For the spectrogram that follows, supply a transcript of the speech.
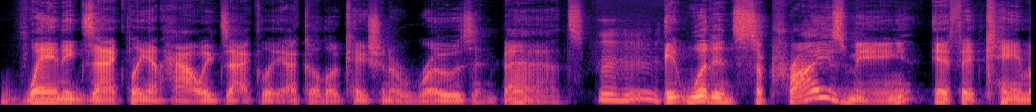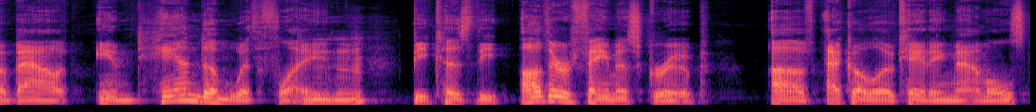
when exactly and how exactly echolocation arose in bats. Mm-hmm. It wouldn't surprise me if it came about in tandem with flight, mm-hmm. because the other famous group of echolocating mammals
